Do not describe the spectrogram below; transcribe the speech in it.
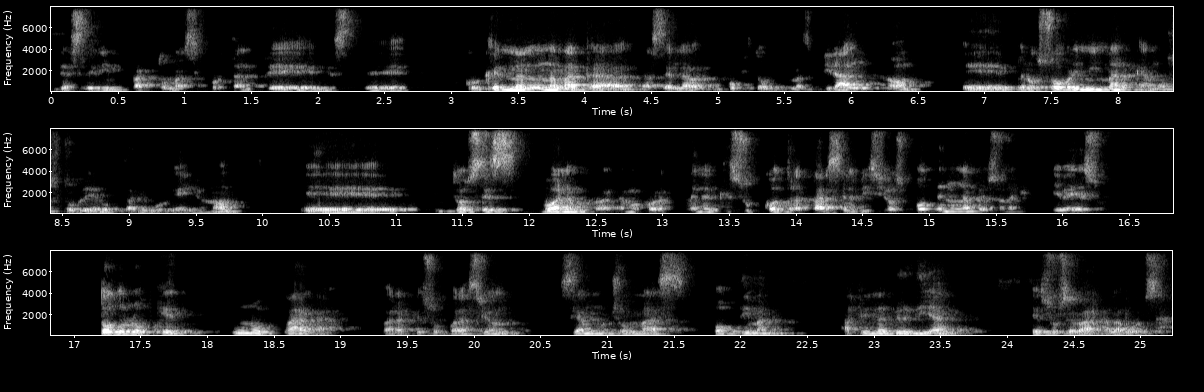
de hacer impacto más importante, este, generando una marca, hacerla un poquito más viral, ¿no? Eh, pero sobre mi marca, no sobre Octavio Burgueño, ¿no? Eh, entonces, bueno, a lo mejor tener que subcontratar servicios o tener una persona que lleve eso. Todo lo que uno paga para que su operación sea mucho más óptima, a final del día, eso se va a la bolsa.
